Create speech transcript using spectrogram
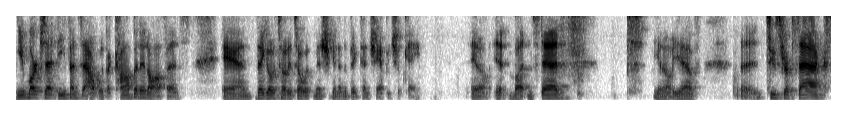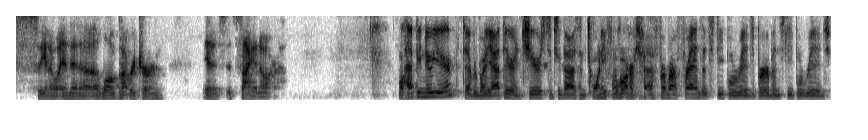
You march that defense out with a competent offense, and they go toe to toe with Michigan in the Big Ten championship game. You know it, but instead, you know you have uh, two strip sacks, you know, and then a, a long punt return, and it's it's sayonara. Well, happy new year to everybody out there, and cheers to 2024 from our friends at Steeple Ridge Bourbon. Steeple Ridge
